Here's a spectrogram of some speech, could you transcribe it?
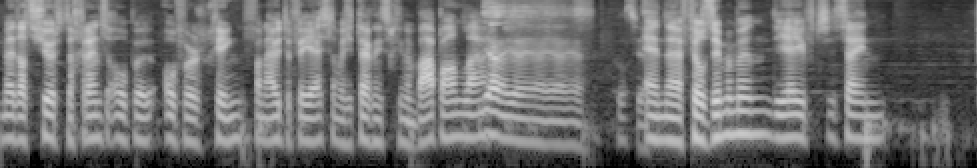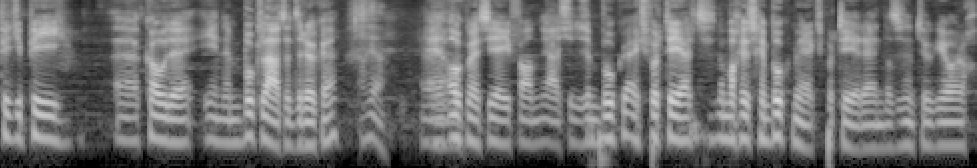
met dat shirt de grens open, over ging vanuit de VS, dan was je technisch gezien een wapenhandelaar. Ja, ja, ja, ja, ja. En eh, Phil Zimmerman, die heeft zijn PGP-code in een boek laten drukken. Oh, ja. En ook met het idee van, ja, als je dus een boek exporteert, dan mag je dus geen boek meer exporteren. En dat is natuurlijk heel erg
